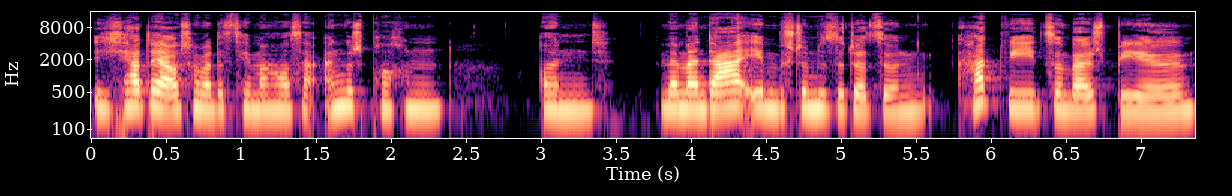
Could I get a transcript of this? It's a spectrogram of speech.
ich hatte ja auch schon mal das Thema Haushalt angesprochen und wenn man da eben bestimmte Situationen hat, wie zum Beispiel,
